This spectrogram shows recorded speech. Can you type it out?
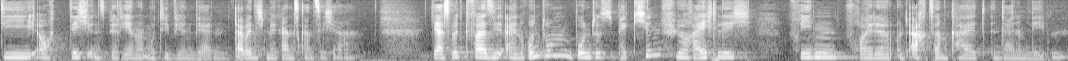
die auch dich inspirieren und motivieren werden. Da bin ich mir ganz, ganz sicher. Ja, es wird quasi ein rundum buntes Päckchen für reichlich Frieden, Freude und Achtsamkeit in deinem Leben.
